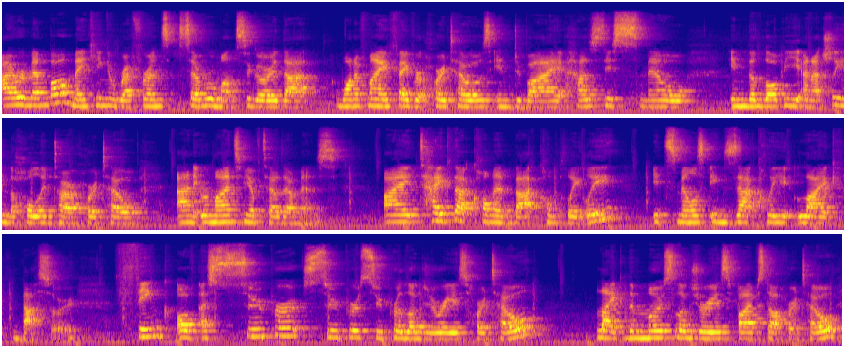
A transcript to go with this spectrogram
I remember making a reference several months ago that one of my favorite hotels in Dubai has this smell in the lobby and actually in the whole entire hotel and it reminds me of Terre d'Hermes. I take that comment back completely. It smells exactly like Basso. Think of a super, super, super luxurious hotel, like the most luxurious five-star hotel.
